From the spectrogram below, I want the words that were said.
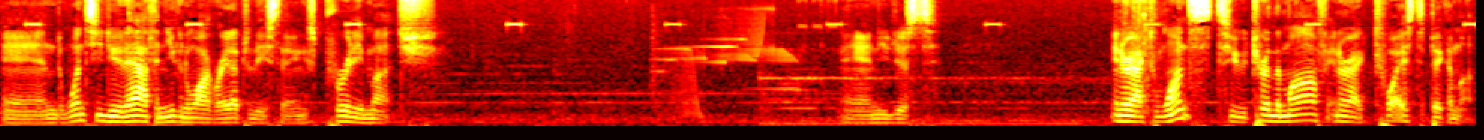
And once you do that, then you can walk right up to these things pretty much. and you just interact once to turn them off, interact twice to pick them up.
